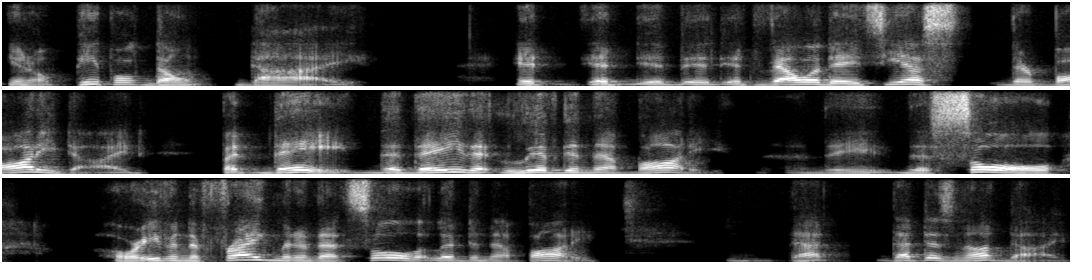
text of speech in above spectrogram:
you know people don't die. It it it, it, it validates yes their body died but they the they that lived in that body the the soul or even the fragment of that soul that lived in that body that that does not die.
